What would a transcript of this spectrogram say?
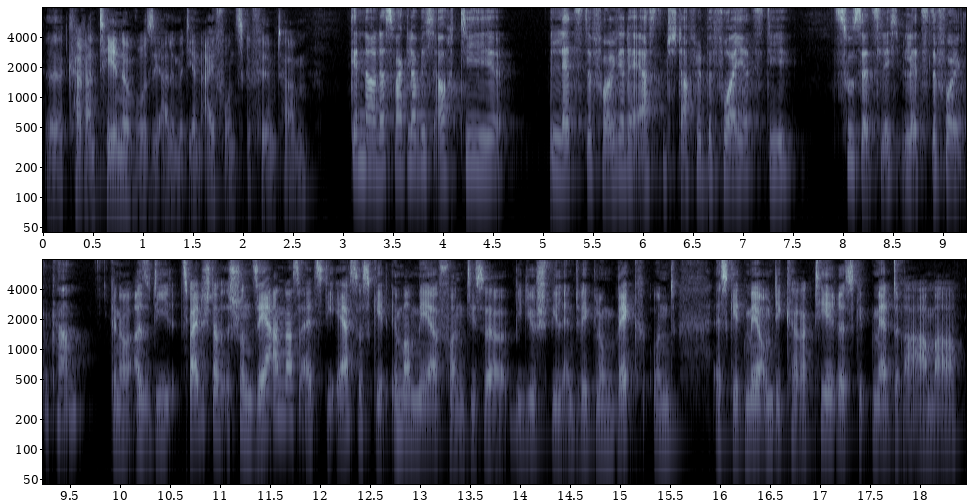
äh, Quarantäne, wo sie alle mit ihren iPhones gefilmt haben. Genau, das war, glaube ich, auch die letzte Folge der ersten Staffel, bevor jetzt die zusätzlich letzte Folge kam. Genau, also die zweite Staffel ist schon sehr anders als die erste. Es geht immer mehr von dieser Videospielentwicklung weg und es geht mehr um die Charaktere, es gibt mehr Drama.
